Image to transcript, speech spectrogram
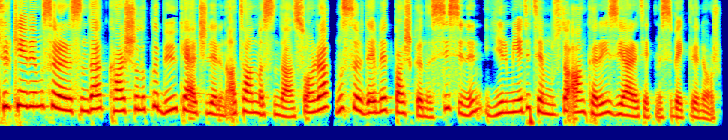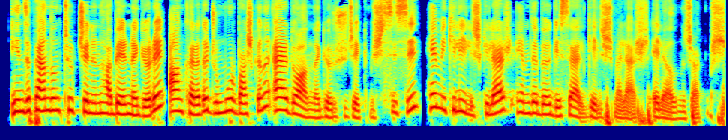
Türkiye ve Mısır arasında karşılıklı büyükelçilerin atanmasından sonra Mısır Devlet Başkanı Sisi'nin 27 Temmuz'da Ankara'yı ziyaret etmesi bekleniyor. Independent Türkçe'nin haberine göre Ankara'da Cumhurbaşkanı Erdoğan'la görüşecekmiş Sisi. Hem ikili ilişkiler hem de bölgesel gelişmeler ele alınacakmış.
